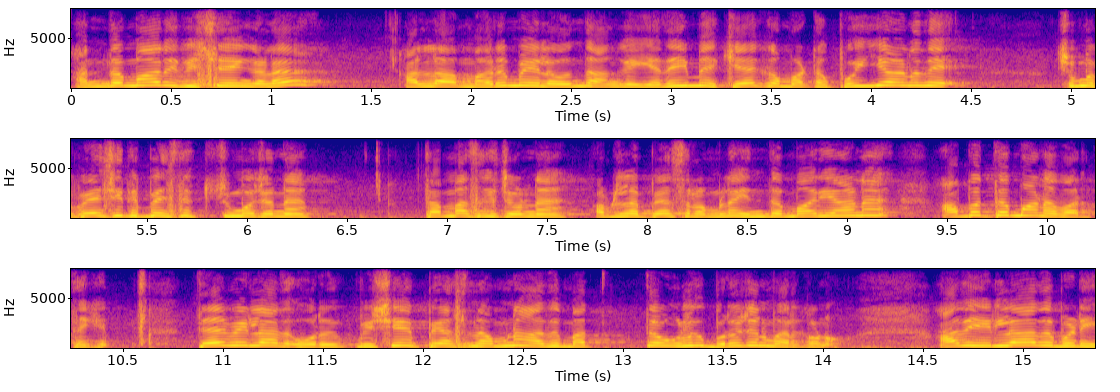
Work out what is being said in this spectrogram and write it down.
அந்த மாதிரி விஷயங்களை அல்லா மறுமையில் வந்து அங்கே எதையுமே கேட்க மாட்டேன். பொய்யானதே. சும்மா பேசிட்டு பேசிட்டு சும்மா சொன்னேன். தமாசுக்கு சொன்னேன் அப்படிலாம் பேசுகிறோம்ல இந்த மாதிரியான அபத்தமான வார்த்தைகள். தேவையில்லாத ஒரு விஷயம் பேசினோம்னா அது மற்றவங்களுக்கு பிரயோஜனமாக இருக்கணும். அது இல்லாதபடி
